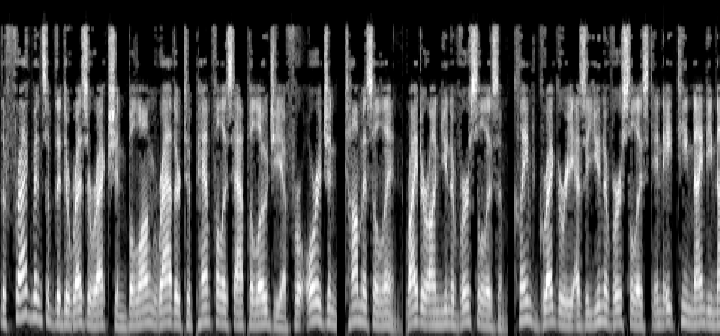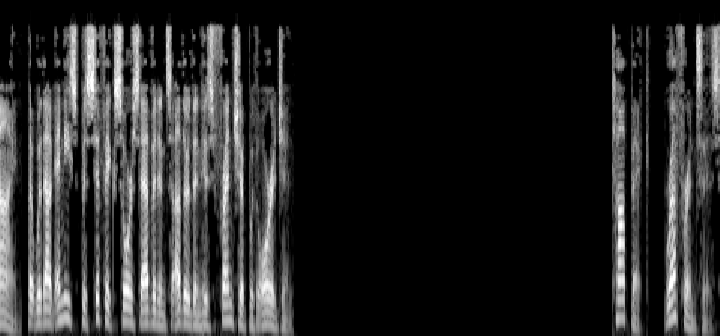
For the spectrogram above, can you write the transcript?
The fragments of the De Resurrection belong rather to Pamphilus Apologia for Origen. Thomas Allin, writer on Universalism, claimed Gregory as a Universalist in 1899, but without any specific source evidence other than his friendship with Origen. Topic: References.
